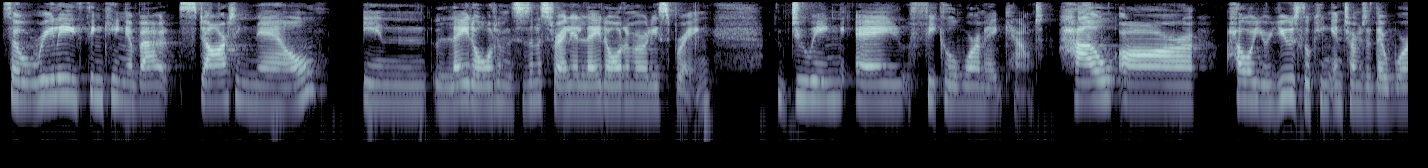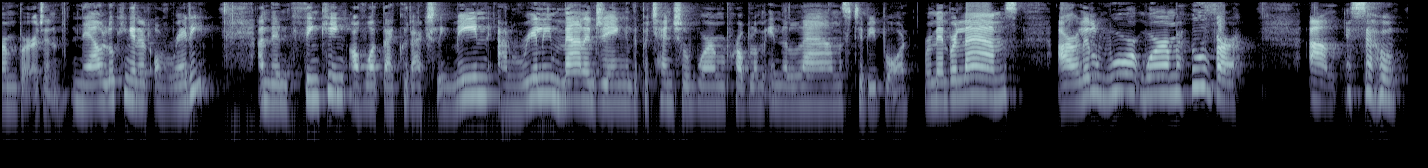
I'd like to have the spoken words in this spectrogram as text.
So, really thinking about starting now in late autumn, this is in Australia, late autumn, early spring, doing a fecal worm egg count. How are how are your ewes looking in terms of their worm burden? Now looking at it already and then thinking of what that could actually mean and really managing the potential worm problem in the lambs to be born. Remember, lambs are a little worm hoover. Um, so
